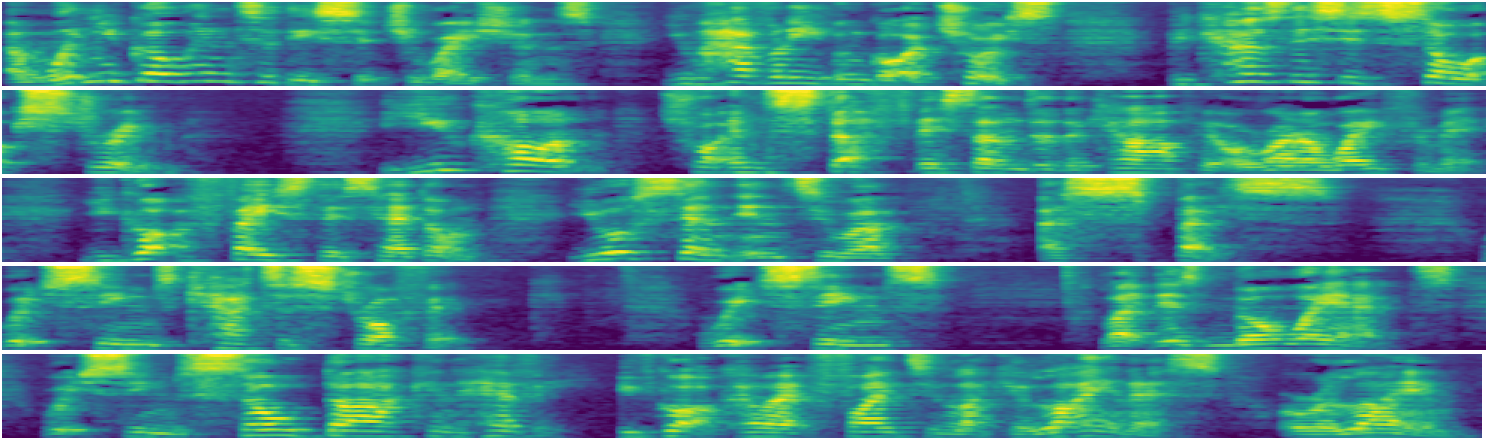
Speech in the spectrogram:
And when you go into these situations, you haven't even got a choice because this is so extreme you can't try and stuff this under the carpet or run away from it. You've got to face this head on. You're sent into a, a space which seems catastrophic, which seems like there's no way out, which seems so dark and heavy. You've got to come out fighting like a lioness or a lion,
